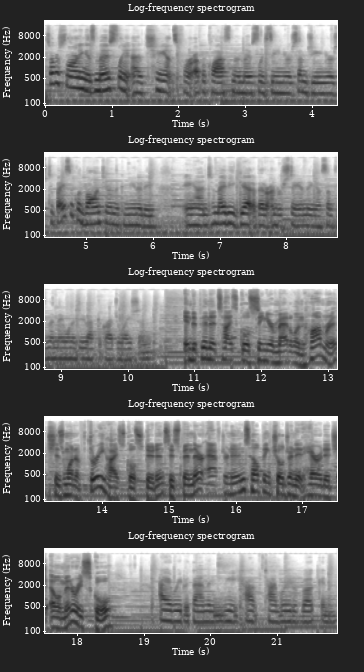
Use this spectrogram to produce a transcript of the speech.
Service learning is mostly a chance for upperclassmen, mostly seniors, some juniors, to basically volunteer in the community and to maybe get a better understanding of something they may want to do after graduation. Independence High School senior Madeline Homrich is one of three high school students who spend their afternoons helping children at Heritage Elementary School. I read with them and we have time to read a book and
